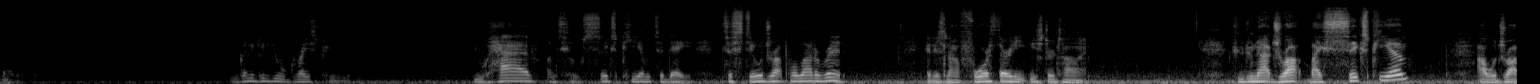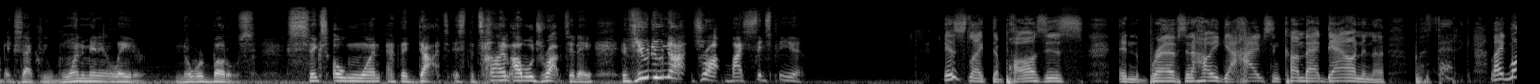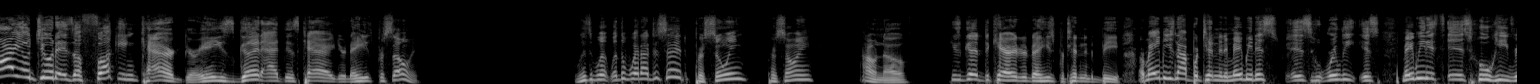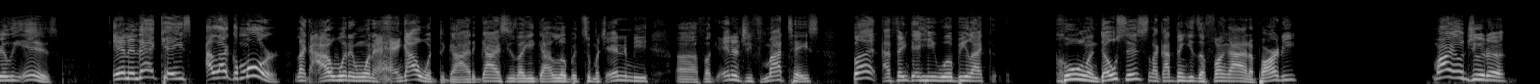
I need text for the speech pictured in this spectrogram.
Pathetic. I'm going to give you a grace period. You have until 6 p.m. today to still drop a whole lot of red. It is now 4:30 Eastern Time. If you do not drop by 6 p.m., I will drop exactly one minute later. No rebuttals. 6:01 at the dot. It's the time I will drop today. If you do not drop by 6 p.m it's like the pauses and the breaths and how he get hypes and come back down and the pathetic. Like Mario Judah is a fucking character and he's good at this character that he's pursuing. What's what, what the word I just said? Pursuing? Pursuing? I don't know. He's good at the character that he's pretending to be. Or maybe he's not pretending. Maybe this is really is maybe this is who he really is. And in that case, I like him more. Like I wouldn't want to hang out with the guy. The guy seems like he got a little bit too much enemy, uh, fucking energy for my taste. But I think that he will be like cool in doses. Like I think he's a fun guy at a party. Mario Judah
